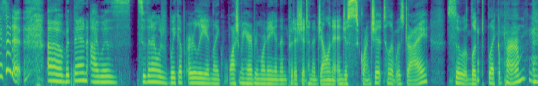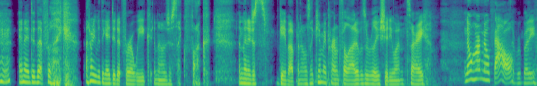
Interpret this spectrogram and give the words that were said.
I said it. Um, but then I was, so then I would wake up early and like wash my hair every morning and then put a shit ton of gel in it and just scrunch it till it was dry. So it looked like a perm. Mhm. And I did that for like, I don't even think I did it for a week. And I was just like, fuck. And then I just gave up and I was like, yeah, my perm fell out. It was a really shitty one. Sorry, No harm, no foul. everybody.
